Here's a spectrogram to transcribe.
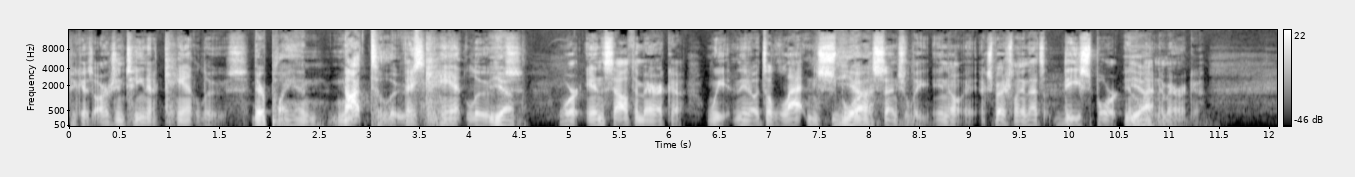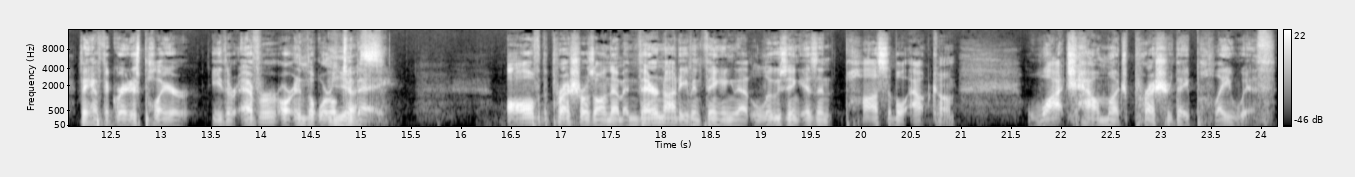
Because Argentina can't lose. They're playing not to lose. They can't lose. Yeah. We're in South America. We, you know, it's a Latin sport Yeah. essentially. You know, especially, and that's the sport in Yeah. Latin America. They have the greatest player either ever or in the world Yes. today. All of the pressure is on them, and they're not even thinking that losing is a possible outcome. Watch how much pressure they play with.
